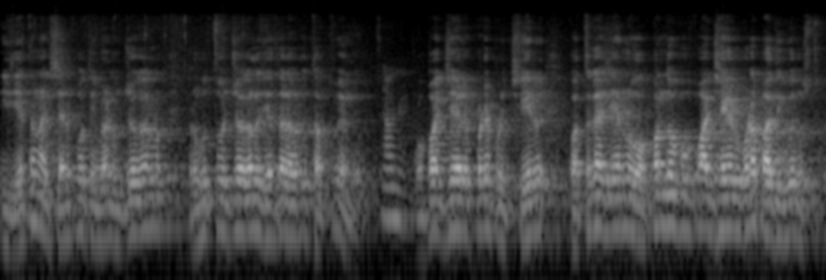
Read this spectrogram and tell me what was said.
ఈ జీతం నాకు సరిపోతుంది ఇవాళ ఉద్యోగాల్లో ప్రభుత్వ ఉద్యోగాల్లో జీతాలు ఎవరికి తక్కువే లేవు. ఉపాధ్యాయులకు కూడా ఇప్పుడు చేరు కొత్తగా చేరిన ఒప్పందపు ఉపాధ్యాయుడు కూడా పది వేలు వస్తుంది.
